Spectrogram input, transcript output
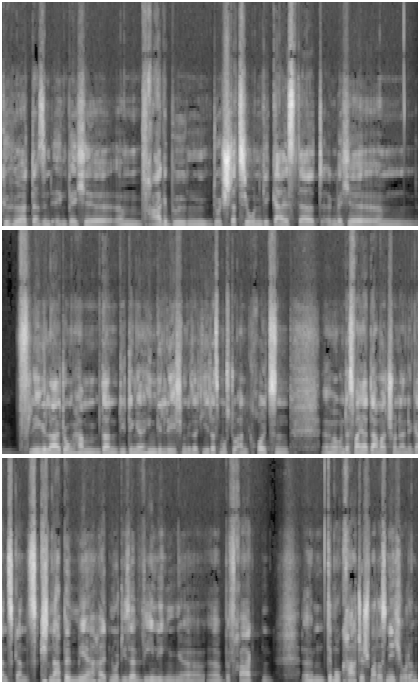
gehört, da sind irgendwelche ähm, Fragebögen durch Stationen gegeistert, irgendwelche ähm, Pflegeleitungen haben dann die Dinger hingelegt und gesagt, hier, das musst du ankreuzen. Äh, und das war ja damals schon eine ganz, ganz knappe Mehrheit nur dieser wenigen äh, äh Befragten. Ähm, demokratisch war das nicht, oder?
